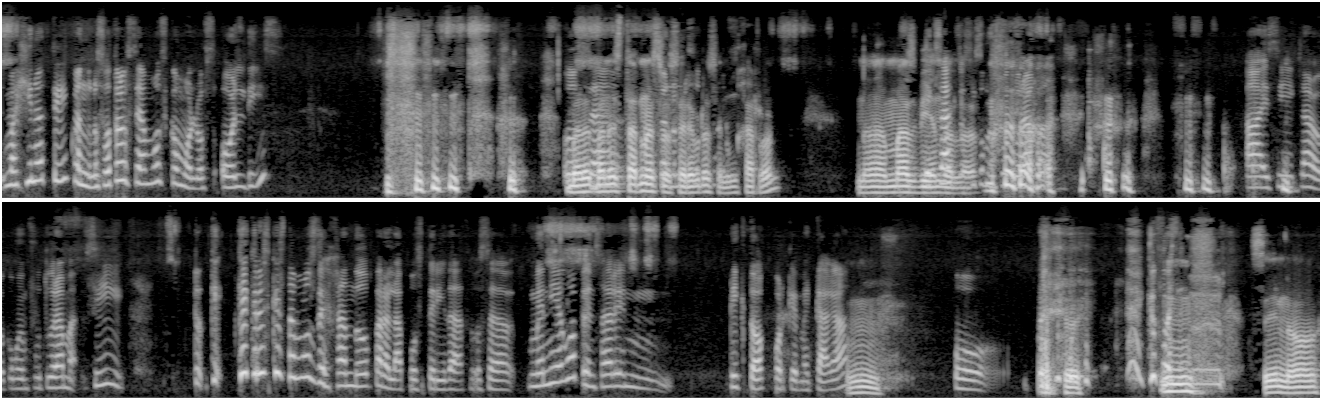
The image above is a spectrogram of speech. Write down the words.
Imagínate cuando nosotros seamos como los oldies. Van, a- sea, van a estar nuestros cerebros en un jarrón, nada más Exacto, viéndolos. Futurama. Ay, sí, claro, como en Futurama. Sí. ¿Tú- ¿Qué, qué crees que estamos dejando para la posteridad? O sea, me niego a pensar en TikTok porque me caga. Mm, O. ok. ¿Qué fue? Mm. Sí, no,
